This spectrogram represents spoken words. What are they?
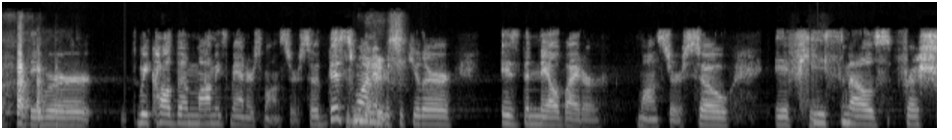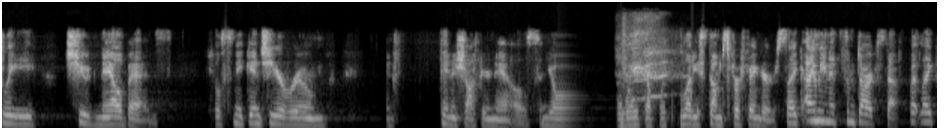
they were we called them mommy's manners monsters. So this one nice. in particular is the nail biter monster. So if he hmm. smells freshly chewed nail beds, he'll sneak into your room and finish off your nails and you'll wake up with bloody stumps for fingers. Like, I mean, it's some dark stuff, but like,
